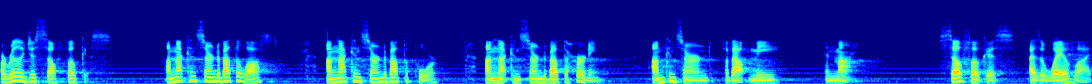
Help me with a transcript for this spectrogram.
are really just self focus. I'm not concerned about the lost. I'm not concerned about the poor. I'm not concerned about the hurting. I'm concerned about me and mine. Self focus as a way of life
